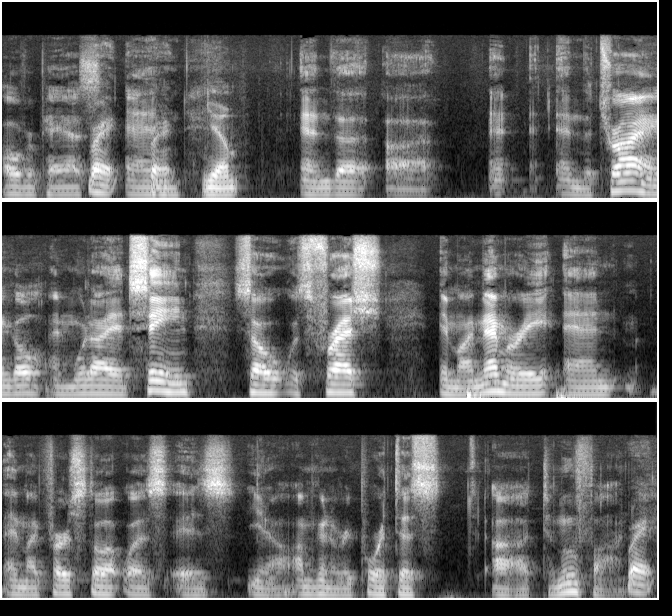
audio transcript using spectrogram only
overpass Right, and right. Yep. and the uh, and, and the triangle and what I had seen. So it was fresh in my memory, and and my first thought was is you know I'm going to report this uh, to MUFON. Right.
